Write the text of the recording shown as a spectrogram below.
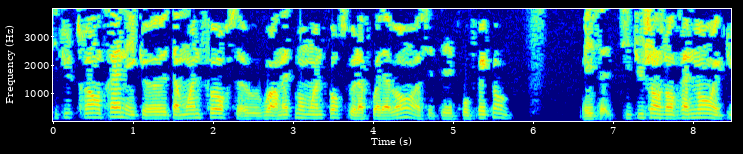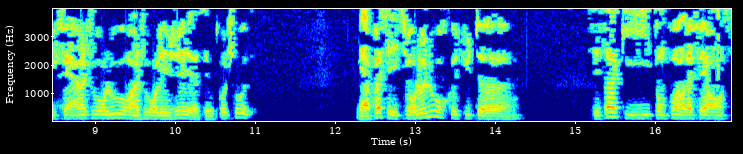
Si tu te réentraînes et que tu as moins de force, euh, voire nettement moins de force que la fois d'avant, euh, c'était trop fréquent. Mais si tu changes d'entraînement et que tu fais un jour lourd, un jour léger, euh, c'est autre chose. Mais après, c'est sur le lourd que tu te... C'est ça qui ton point de référence.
